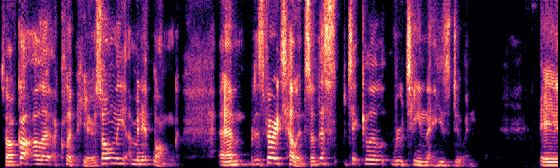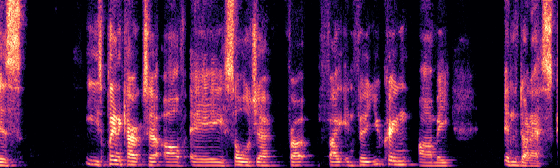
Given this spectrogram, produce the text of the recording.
So I've got a, a clip here. It's only a minute long, um, but it's very telling. So this particular routine that he's doing is he's playing a character of a soldier for fighting for Ukraine army in the Donetsk.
